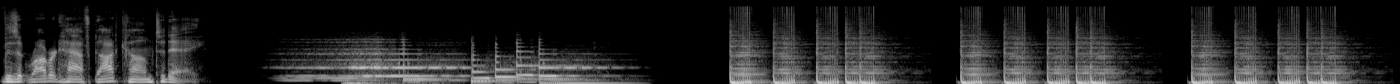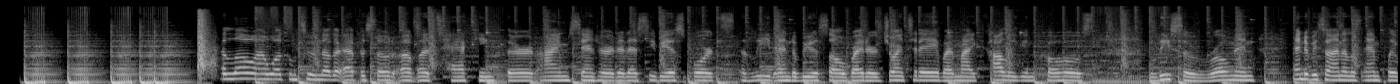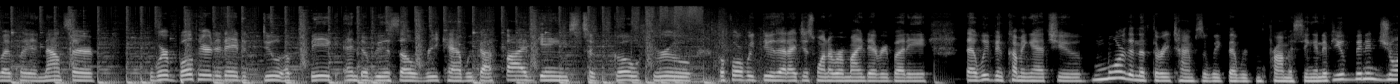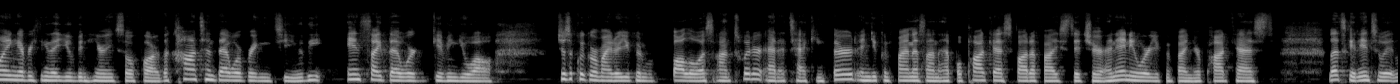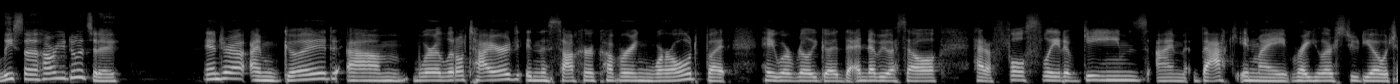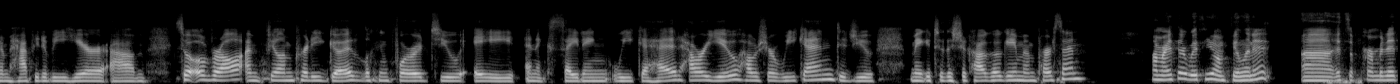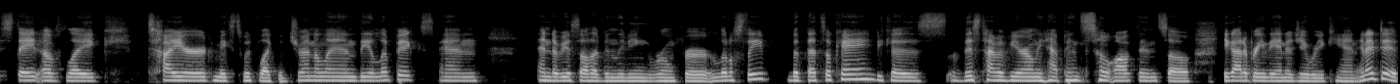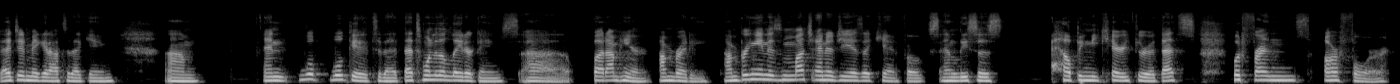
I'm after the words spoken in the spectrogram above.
Visit RobertHalf.com today. Hello and welcome to another episode of Attacking Third. I'm Sandra at CBS Sports, a lead NWSL writer, joined today by my colleague and co-host Lisa Roman, NWSL analyst and play-by-play announcer. We're both here today to do a big NWSL recap. We've got five games to go through. Before we do that, I just want to remind everybody that we've been coming at you more than the three times a week that we've been promising. And if you've been enjoying everything that you've been hearing so far, the content that we're bringing to you, the insight that we're giving you all. Just a quick reminder you can follow us on Twitter at Attacking Third, and you can find us on Apple Podcast, Spotify, Stitcher, and anywhere you can find your podcast. Let's get into it. Lisa, how are you doing today? Sandra, I'm good. Um, we're a little tired in the soccer covering world, but hey, we're really good. The NWSL had a full slate of games. I'm back in my regular studio, which I'm happy to be here. Um, so overall, I'm feeling pretty good. Looking forward to a an exciting week ahead. How are you? How was your weekend? Did you make it to the Chicago game in person? I'm right there with you. I'm feeling it. Uh, it's a permanent state of like tired mixed with like adrenaline. The Olympics and NWSL have been leaving room for a little sleep, but that's okay because this time of year only happens so often. So you got to bring the energy where you can. And I did. I did make it out to that game. Um, and we'll we'll get into that. That's one of the later games. Uh, but I'm here. I'm ready. I'm bringing as much energy as I can, folks. And Lisa's helping me carry through it. That's what friends are for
